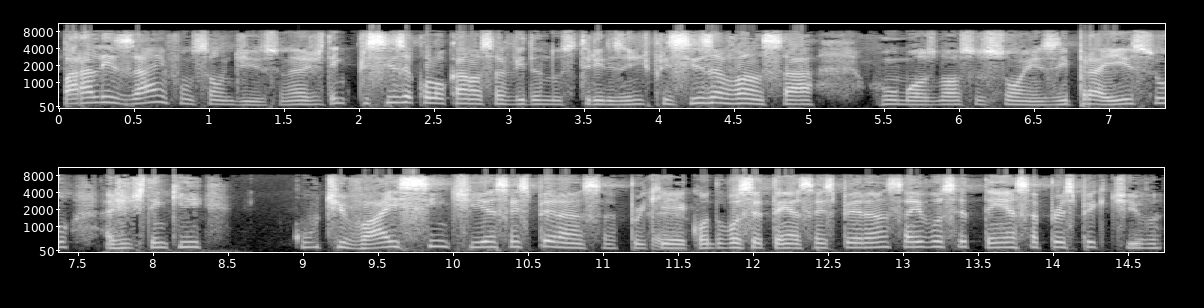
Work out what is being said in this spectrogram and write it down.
paralisar em função disso. Né? A gente tem, precisa colocar nossa vida nos trilhos, a gente precisa avançar rumo aos nossos sonhos. E para isso, a gente tem que cultivar e sentir essa esperança. Porque é. quando você tem essa esperança, aí você tem essa perspectiva.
